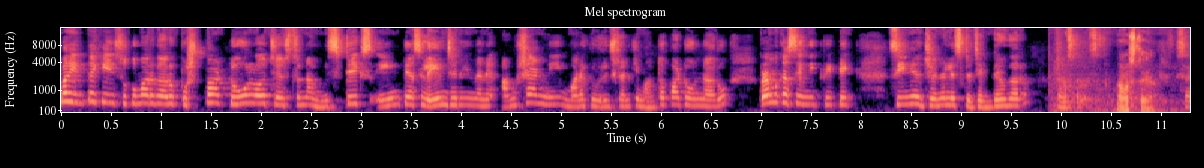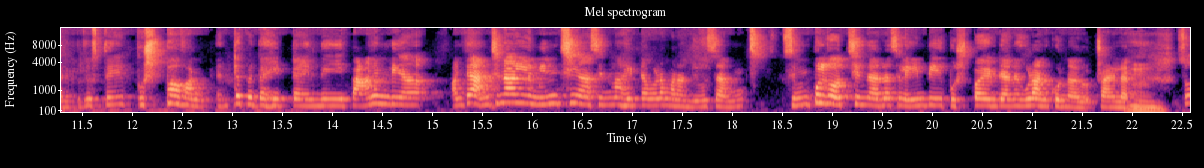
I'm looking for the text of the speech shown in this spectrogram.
మరి ఇంతకీ సుకుమార్ గారు పుష్ప టూలో చేస్తున్న మిస్టేక్స్ ఏంటి? అసలు ఏం జరిగిందనే అంశాన్ని మనకు వివరించడానికి మనతో పాటు ఉన్నారు ప్రముఖ cine critic senior journalist Jagdev garu. నమస్కారం. నమస్తే. సార్ ఇప్పుడు చూస్తే పుష్ప వన్ ఎంత పెద్ద హిట్ అయింది? పాన్ ఇండియా అంటే అంచనాలను మించి ఆ సినిమా హిట్ అవ్వడం మనం చూసాము. సింపుల్గా వచ్చింది అది అసలు ఏంటి పుష్ప ఏంటి అని కూడా అనుకున్నారు ట్రైలర్. సో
